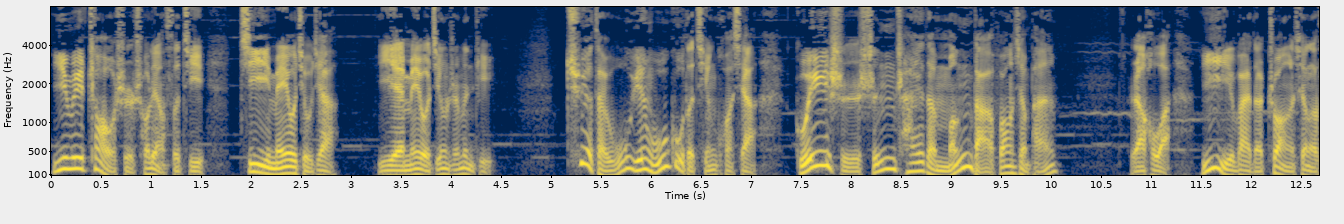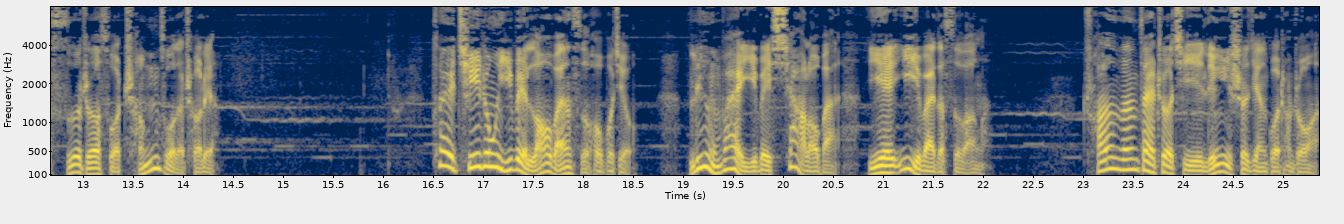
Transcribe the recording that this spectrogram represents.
因为肇事车辆司机既没有酒驾，也没有精神问题，却在无缘无故的情况下鬼使神差的猛打方向盘，然后啊，意外的撞向了死者所乘坐的车辆。在其中一位老板死后不久，另外一位夏老板也意外的死亡了。传闻在这起灵异事件过程中啊，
